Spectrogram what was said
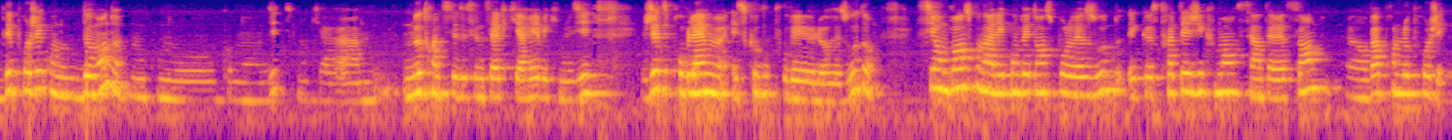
des projets qu'on nous demande, comme on dit, donc il y a une autre entité de SNCF qui arrive et qui nous dit j'ai ce problème, est-ce que vous pouvez le résoudre? Si on pense qu'on a les compétences pour le résoudre et que stratégiquement c'est intéressant, on va prendre le projet.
